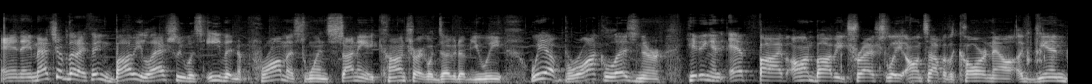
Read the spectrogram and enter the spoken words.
and a matchup that I think Bobby Lashley was even promised when signing signing a contract with WWE. We have Brock Lesnar hitting an F5 on Bobby Trashley on top of the car. Now, again,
